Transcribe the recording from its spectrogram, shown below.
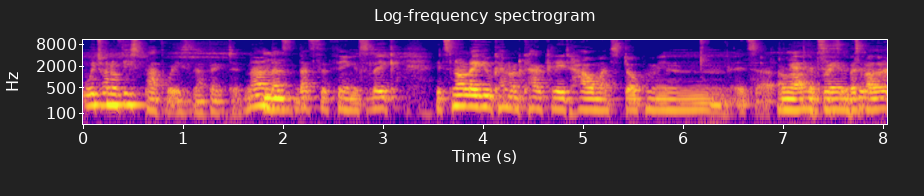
which one of these pathways is affected. No, Mhm. that's that's the thing. It's like it's not like you cannot calculate how much dopamine it's around Yeah, the it's, brain, it's, but a rather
